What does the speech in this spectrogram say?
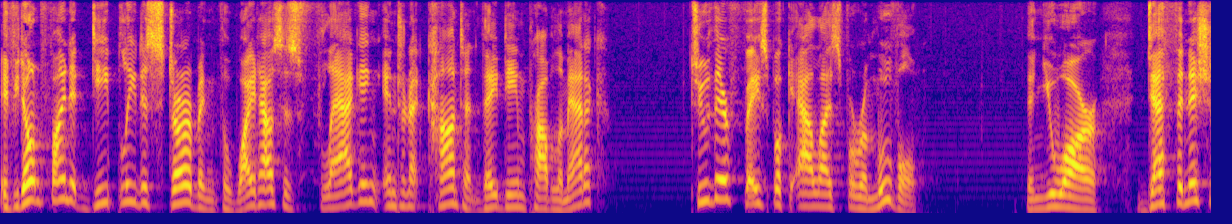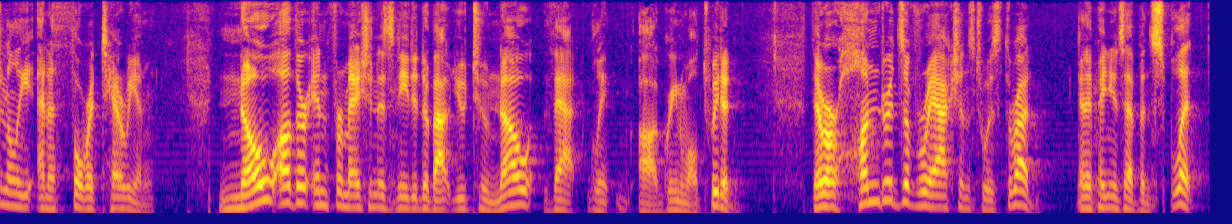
if you don't find it deeply disturbing the White House is flagging internet content they deem problematic to their Facebook allies for removal, then you are definitionally an authoritarian. No other information is needed about you to know that, uh, Greenwald tweeted. There are hundreds of reactions to his thread, and opinions have been split.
